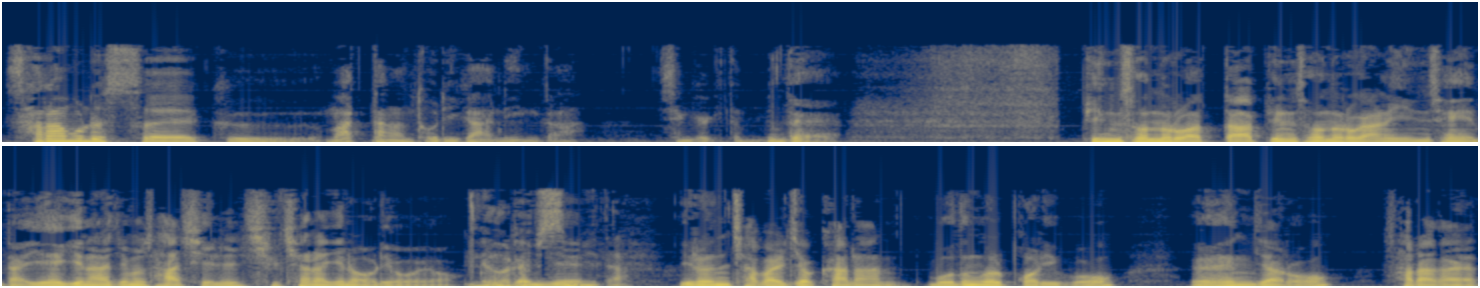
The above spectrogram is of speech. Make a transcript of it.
사람으로서의 그 마땅한 도리가 아닌가 생각이 듭니다. 네. 빈손으로 왔다, 빈손으로 가는 인생이다. 얘기는 하지만 사실 실천하기는 어려워요. 네, 그러니까 어렵습니다. 이런 자발적 가난, 모든 걸 버리고 여행자로 살아가야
